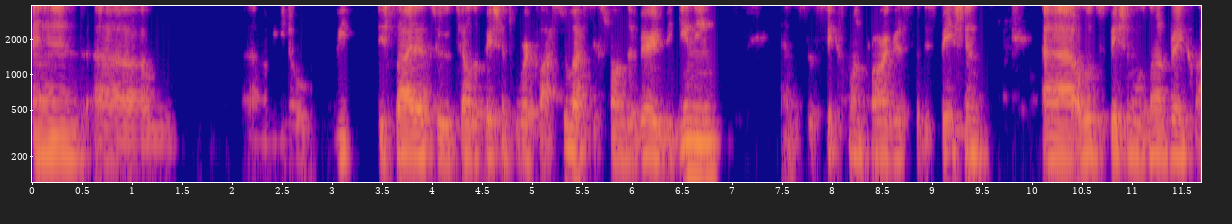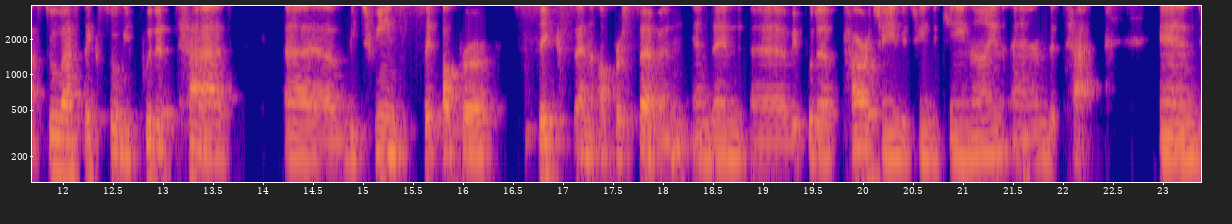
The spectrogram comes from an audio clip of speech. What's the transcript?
And, um, um, you know, we decided to tell the patient to wear class two elastics from the very beginning. And this is six month progress for this patient. Uh, although this patient was not wearing class two elastics, so we put a TAD uh, between upper six and upper seven, and then uh, we put a power chain between the canine and the TAD. And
